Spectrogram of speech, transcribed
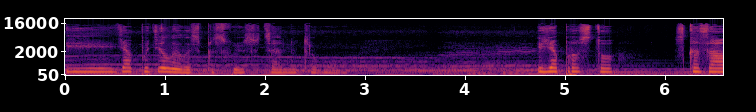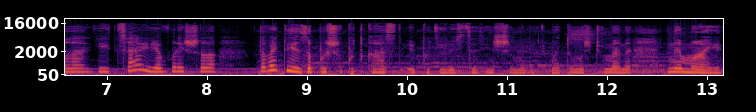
І я поділилась про свою соціальну тривогу. І я просто сказала їй це, і я вирішила, давайте я запишу подкаст і поділюся з іншими людьми, тому що в мене немає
